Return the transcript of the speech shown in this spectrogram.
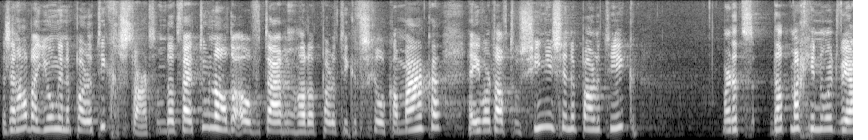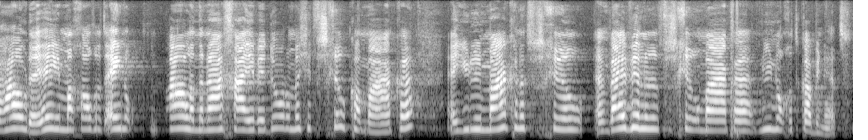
We zijn allebei jong in de politiek gestart. Omdat wij toen al de overtuiging hadden dat politiek een verschil kan maken. En je wordt af en toe cynisch in de politiek. Maar dat, dat mag je nooit weerhouden. Je mag altijd één opbalen en daarna ga je weer door omdat je het verschil kan maken. En jullie maken het verschil en wij willen het verschil maken, nu nog het kabinet.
